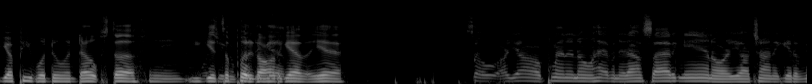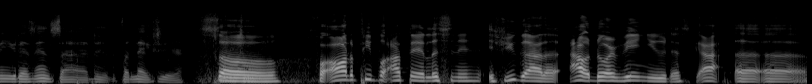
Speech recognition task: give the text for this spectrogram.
your people doing dope stuff and you get you to put put it all together. together. Yeah. so are y'all planning on having it outside again, or are y'all trying to get a venue that's inside for next year? So for all the people out there listening, if you got a outdoor venue that's got a uh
